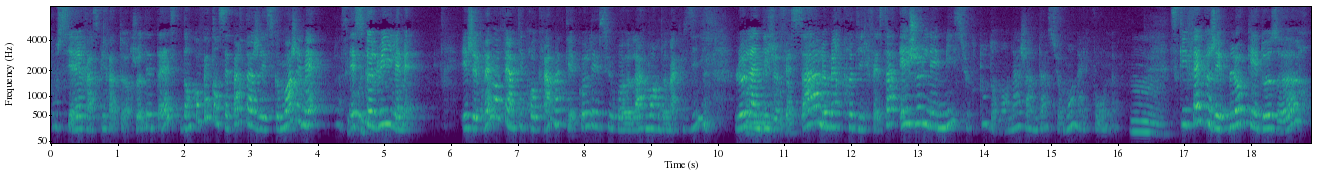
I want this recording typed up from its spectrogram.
poussière, aspirateur, je déteste. Donc en fait on s'est partagé ce que moi j'aimais C'est et ce que lui il aimait. Et j'ai vraiment fait un petit programme hein, qui est collé sur euh, l'armoire de ma cuisine. Le lundi, je fais ça. Le mercredi, je fais ça. Et je l'ai mis surtout dans mon agenda sur mon iPhone. Hmm. Ce qui fait que j'ai bloqué deux heures,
